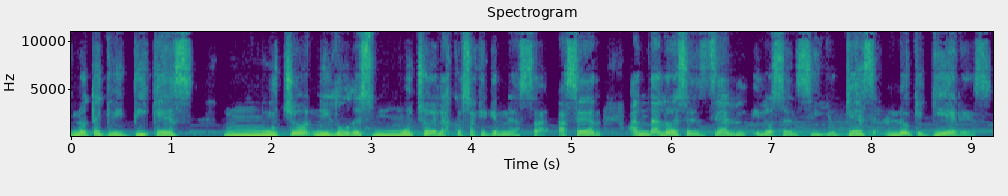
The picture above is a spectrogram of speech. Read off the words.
No te critiques mucho, ni dudes mucho de las cosas que quieres hacer. Anda lo esencial y lo sencillo. ¿Qué es lo que quieres?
